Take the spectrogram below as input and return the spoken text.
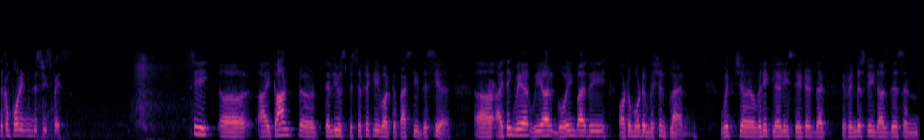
the component industry space? See, uh, I can't uh, tell you specifically about capacity this year. Uh, I think we are going by the Automotive Mission Plan, which very clearly stated that if industry does this and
